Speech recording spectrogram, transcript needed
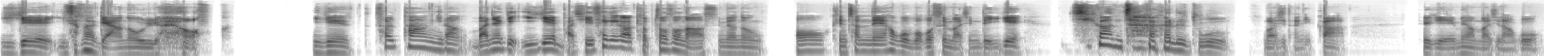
이게 이상하게 안 어울려요. 이게 설탕이랑 만약에 이게 맛이 세 개가 겹쳐서 나왔으면은 어 괜찮네 하고 먹었을 맛인데 이게 시간 차를 두고 맛이 나니까 되게 애매한 맛이 나고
